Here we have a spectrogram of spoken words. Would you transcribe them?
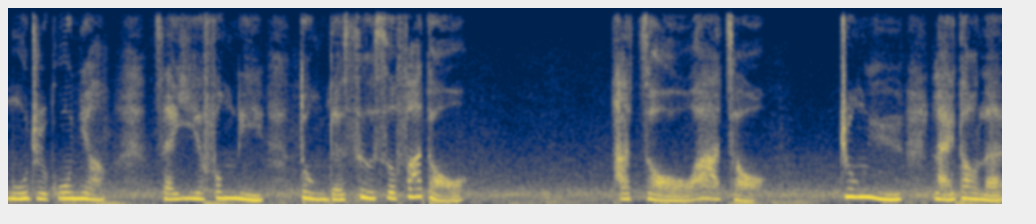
拇指姑娘在夜风里冻得瑟瑟发抖。她走啊走，终于来到了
